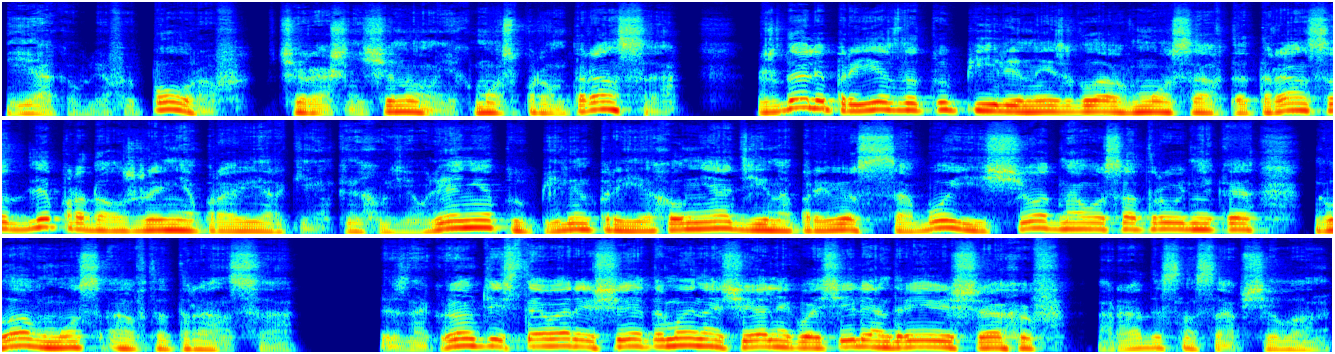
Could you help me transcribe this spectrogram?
Яковлев и Поваров, вчерашний чиновник Моспромтранса, ждали приезда Тупилина из глав Мосавтотранса для продолжения проверки. К их удивлению, Тупилин приехал не один, а привез с собой еще одного сотрудника глав Мосавтотранса. «Знакомьтесь, товарищи, это мой начальник Василий Андреевич Шахов», — радостно сообщил он.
